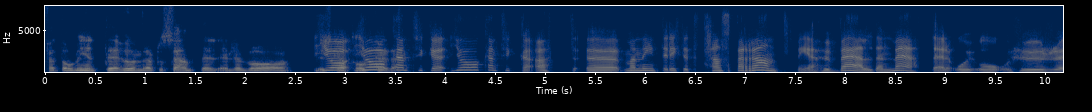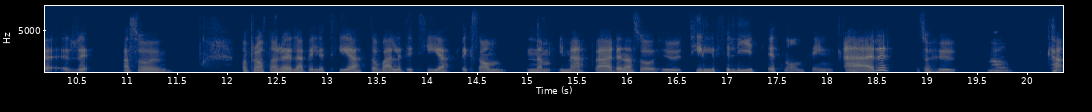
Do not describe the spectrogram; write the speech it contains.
för att de inte är 100 procent eller vad? Jag, jag, kan tycka, jag kan tycka att uh, man är inte riktigt transparent med hur väl den mäter och, och hur, re, alltså, man pratar om reliabilitet och validitet liksom, i mätvärden, alltså hur tillförlitligt någonting är. Alltså hur, ja. kan,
